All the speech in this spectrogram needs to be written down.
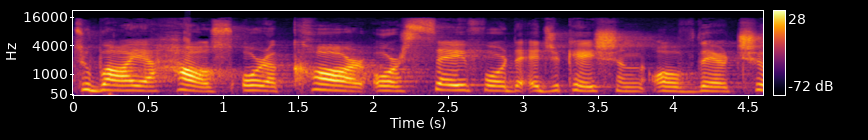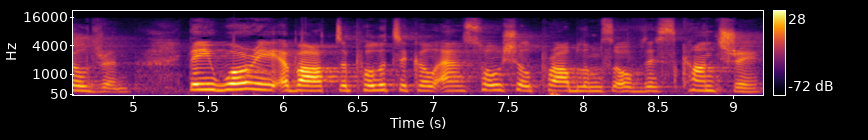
to buy a house or a car or save for the education of their children. They worry about the political and social problems of this country.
